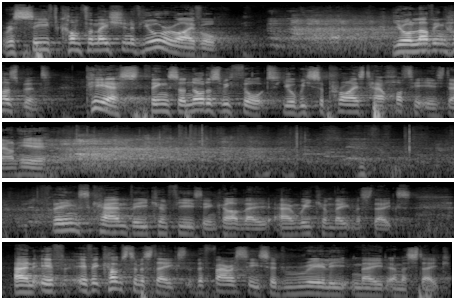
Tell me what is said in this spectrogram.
Received confirmation of your arrival. Your loving husband. P.S. Things are not as we thought. You'll be surprised how hot it is down here. Things can be confusing, can't they? And we can make mistakes. And if, if it comes to mistakes, the Pharisees had really made a mistake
